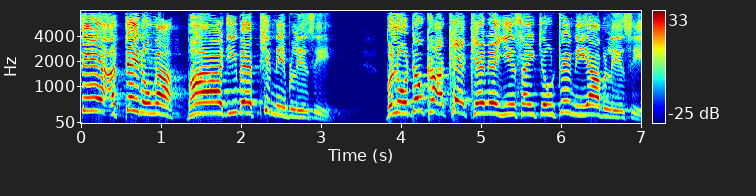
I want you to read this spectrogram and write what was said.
သင်ရဲ့အတိတ်တုန်းကဘာကြီးပဲဖြစ်နေပလေစေဘလို့ဒုက္ခအခက်အခဲနဲ့ရင်ဆိုင်ကြုံတွေ့နေရပလေစေ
